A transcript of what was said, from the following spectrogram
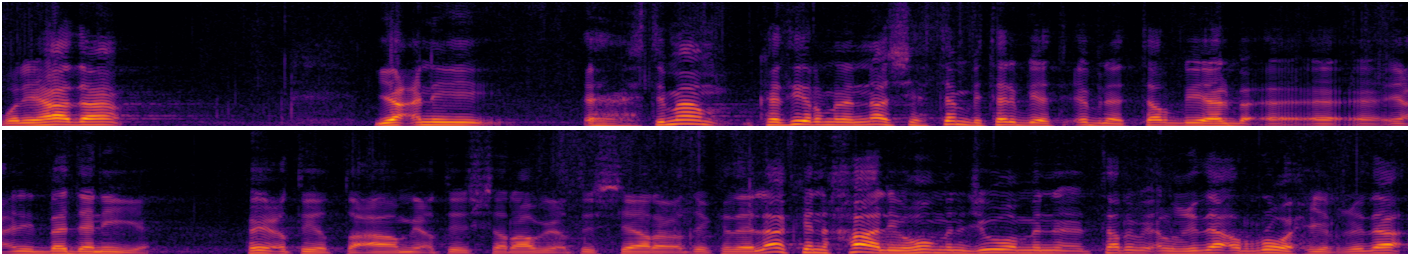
ولهذا يعني اهتمام كثير من الناس يهتم بتربية ابنة التربية يعني البدنية. فيعطيه الطعام يعطيه الشراب يعطيه السيارة يعطيه كذا. لكن خالي هو من جوا من التربية الغذاء الروحي الغذاء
